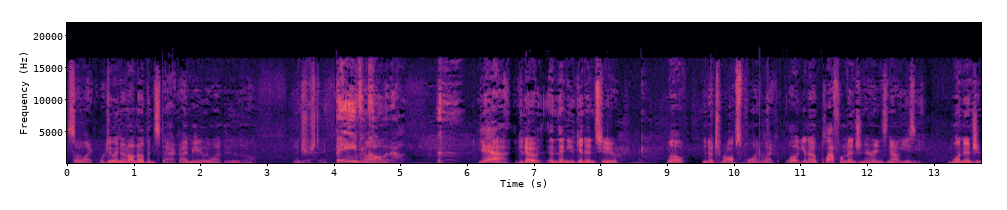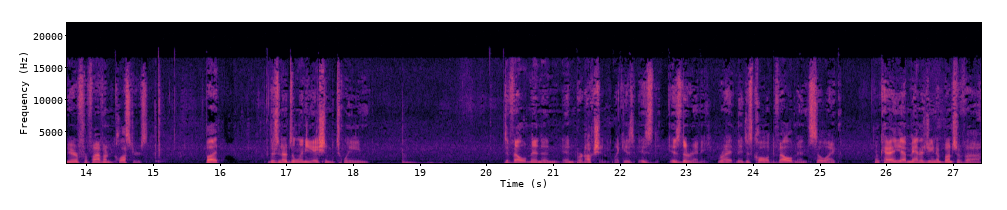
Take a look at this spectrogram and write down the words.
So, like, we're doing it on OpenStack. I immediately went, ew, interesting. Yeah. They even call um, it out. yeah. You know, and then you get into, well, you know, to Rob's point, like, well, you know, platform engineering is now easy one engineer for 500 clusters. But there's no delineation between development and, and production. Like, is is is there any? Right? They just call it development. So, like, okay, yeah, managing a bunch of uh,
